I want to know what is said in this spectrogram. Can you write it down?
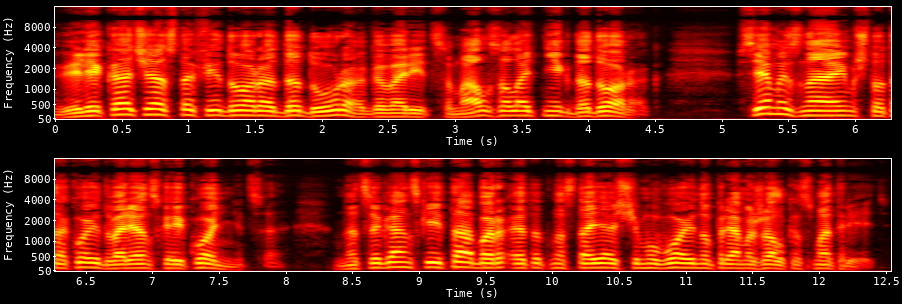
Велика часто Федора да дура, говорится, мал золотник да дорог. Все мы знаем, что такое дворянская конница. На цыганский табор этот настоящему воину прямо жалко смотреть.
